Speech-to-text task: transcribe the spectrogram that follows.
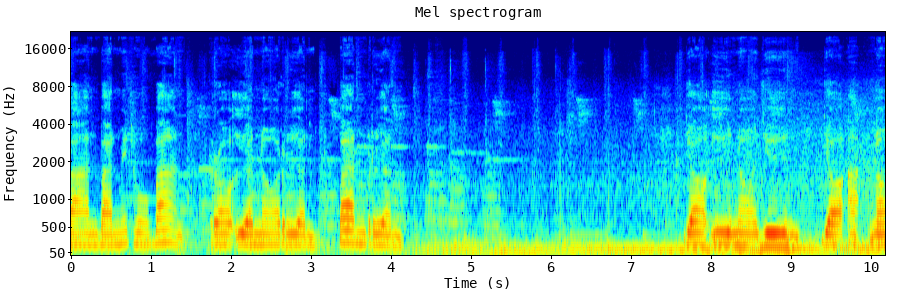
บานบานไม่โทรบ้าน รอเอือนอเรือน บ้านเรือน ยออือนอยืน ยออะนอ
